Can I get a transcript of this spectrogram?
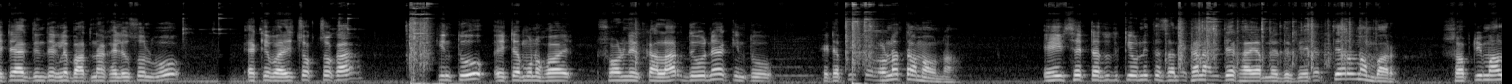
এটা একদিন দেখলে ভাত না খাইলেও চলবো। একেবারেই চকচকা। কিন্তু এটা মনে হয় স্বর্ণের কালার, দিও না, কিন্তু এটা পিতলও না, তামাও না। এই সেটটা যদি কেউ নিতে চান, এখানে আমি দেখাই আপনাদেরকে। এটা তেরো নম্বর। সবটি মাল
